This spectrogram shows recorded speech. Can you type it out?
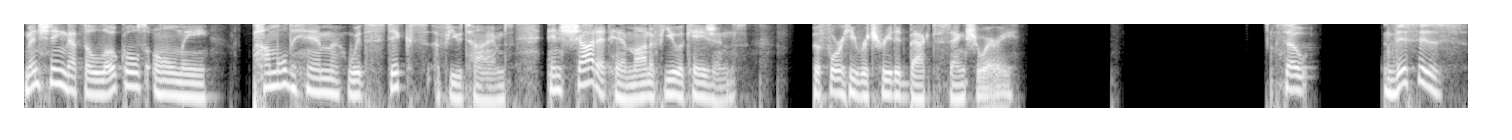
mentioning that the locals only pummeled him with sticks a few times and shot at him on a few occasions before he retreated back to sanctuary. So, this is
